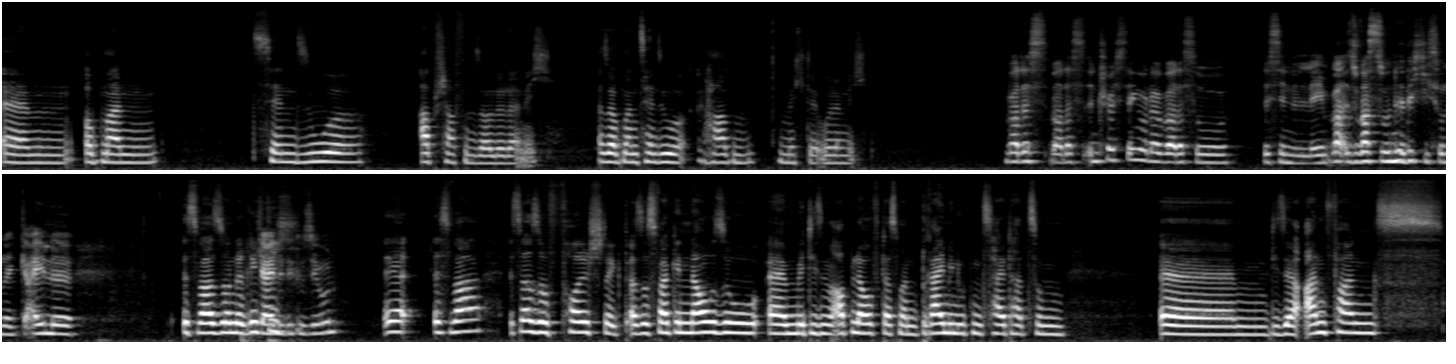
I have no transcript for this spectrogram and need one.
ähm, ob man Zensur abschaffen soll oder nicht. Also ob man Zensur haben möchte oder nicht. War das, war das interesting oder war das so ein bisschen lame? War, also war es so eine richtig so eine geile, Es war so eine geile richtig, Diskussion? äh, es war, es war so voll strikt. Also es war genauso äh, mit diesem Ablauf, dass man drei Minuten Zeit hat zum ähm, diese Anfangs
